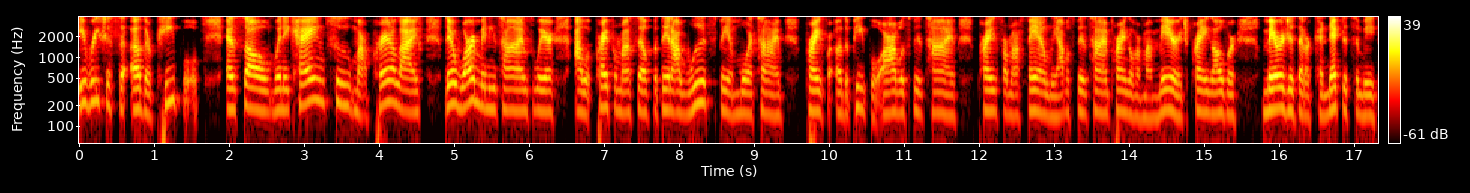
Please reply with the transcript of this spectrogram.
it reaches to other people. And so when it came to my prayer life there were many times where i would pray for myself but then i would spend more time praying for other people or i would spend time praying for my family i would spend time praying over my marriage praying over marriages that are connected to me.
